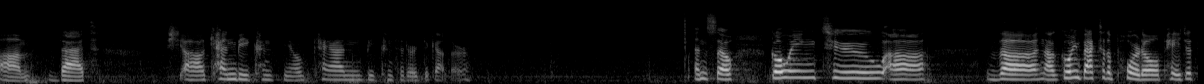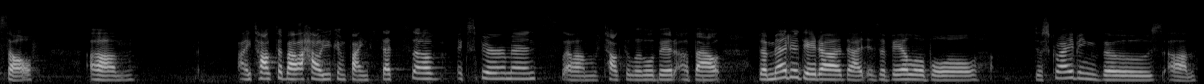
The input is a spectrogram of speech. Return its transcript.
um, that uh, can, be you know, can be considered together. And so going to uh, the, now going back to the portal page itself, um, I talked about how you can find sets of experiments. Um, we've talked a little bit about the metadata that is available describing those um,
